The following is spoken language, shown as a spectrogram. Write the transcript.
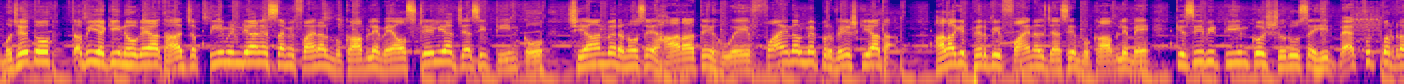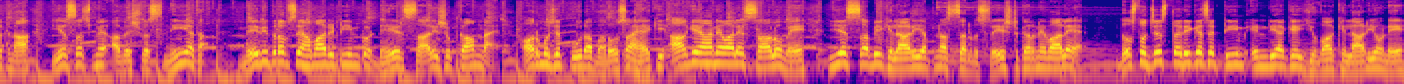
मुझे तो तभी यकीन हो गया था जब टीम इंडिया ने सेमीफाइनल मुकाबले में ऑस्ट्रेलिया जैसी टीम को छियानवे रनों से हाराते हुए फाइनल में प्रवेश किया था। हालाँकि फिर भी फाइनल जैसे मुकाबले में किसी भी टीम को शुरू से ही बैकफुट पर रखना यह सच में अविश्वसनीय था। मेरी तरफ़ से हमारी टीम को ढेर सारी शुभकामनाएँ और मुझे पूरा भरोसा है कि आगे आने वाले सालों में ये सभी खिलाड़ी अपना सर्वश्रेष्ठ करने वाले हैं। दोस्तों, जिस तरीके से टीम इंडिया के युवा खिलाड़ियों ने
